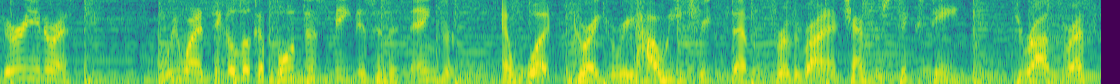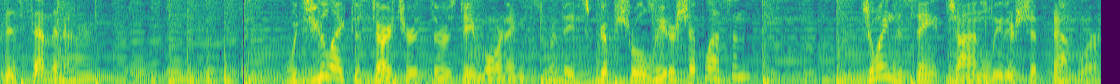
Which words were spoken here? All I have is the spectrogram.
Very interesting. And we want to take a look at both this meekness and this anger and what Gregory, how he treats them further on in chapter 16 throughout the rest of this seminar. Would you like to start your Thursday mornings with a scriptural leadership lesson? Join the St. John Leadership Network,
